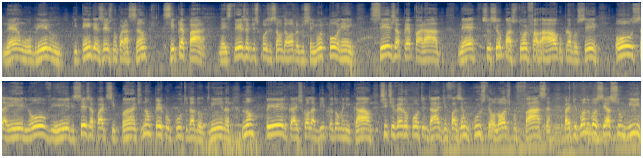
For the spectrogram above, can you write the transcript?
né? um obreiro que tem desejo no coração, se prepara, né? esteja à disposição da obra do Senhor, porém, seja preparado. Né? Se o seu pastor falar algo para você, ouça ele, ouve ele, seja participante, não perca o culto da doutrina, não perca a escola bíblica dominical. Se tiver oportunidade de fazer um curso teológico, faça, para que quando você assumir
